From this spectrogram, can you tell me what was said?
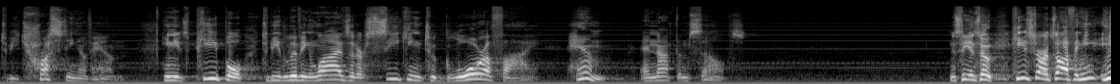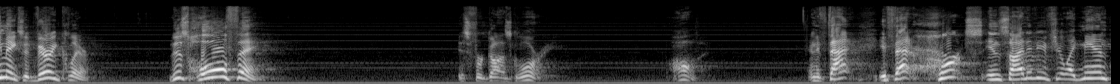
to be trusting of Him. He needs people to be living lives that are seeking to glorify Him and not themselves. You see, and so he starts off and he, he makes it very clear this whole thing is for God's glory. All of it. And if that if that hurts inside of you, if you're like, man,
